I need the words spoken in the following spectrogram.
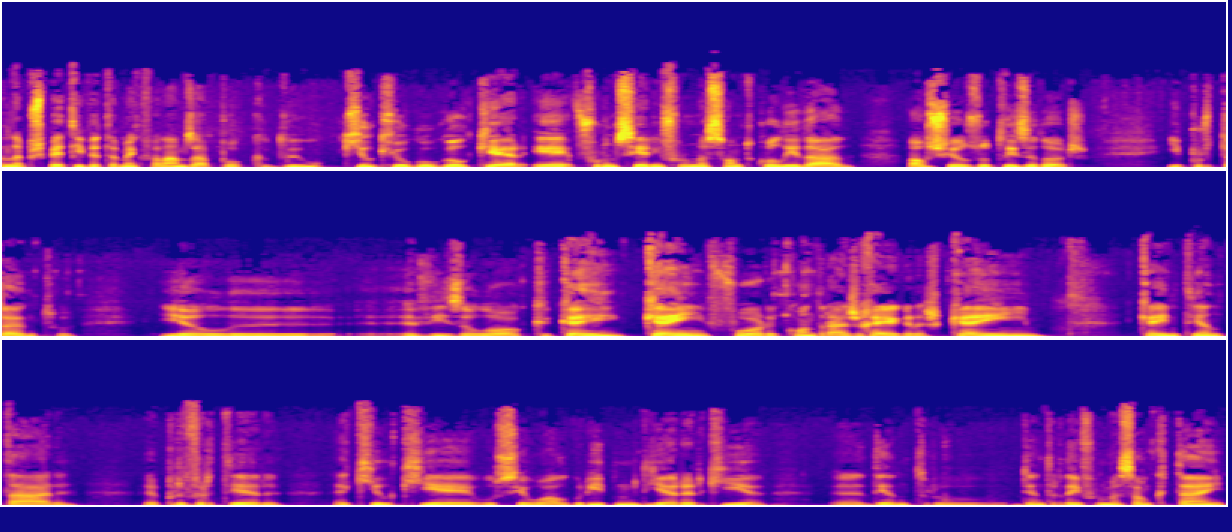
na perspectiva também que falámos há pouco, de aquilo que o Google quer é fornecer informação de qualidade aos seus utilizadores. E, portanto, ele eh, avisa logo que quem, quem for contra as regras, quem, quem tentar eh, perverter aquilo que é o seu algoritmo de hierarquia dentro, dentro da informação que tem,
